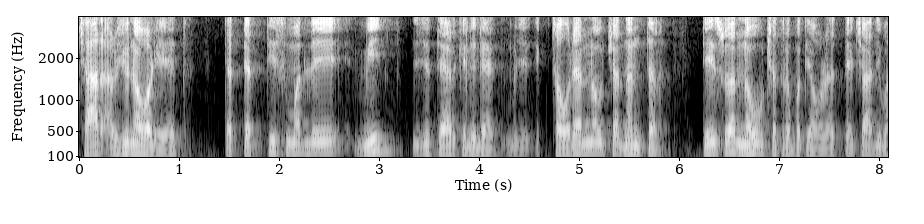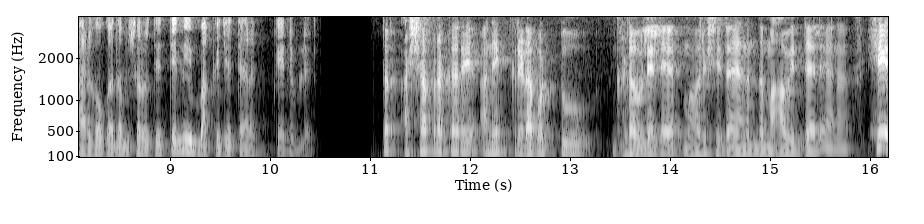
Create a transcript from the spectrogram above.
चार अर्जुन अवॉर्ड आहेत. त्या तेहत्तीसमधले मी जे तयार केलेले आहेत म्हणजे एक चौऱ्याण्णवच्या नंतर ते सुद्धा नऊ छत्रपती अवॉर्ड आहेत. त्याच्या आधी भार्गव कदम सर होते त्यांनी बाकीचे तयार केलेले आहेत. तर अशा प्रकारे अनेक क्रीडापट्टू घडवलेले आहेत महर्षी दयानंद महाविद्यालयानं. हे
